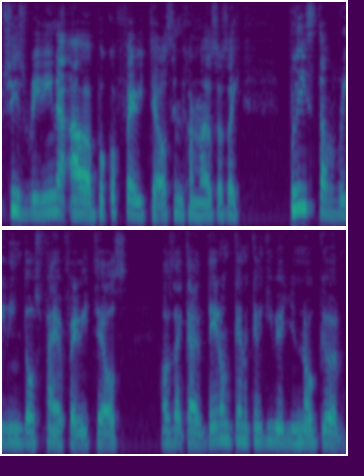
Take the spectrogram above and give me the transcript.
She's reading a, a book of fairy tales and her mother was like please stop reading those fairy tales. I was like uh, they don't gonna, gonna give you you no good.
